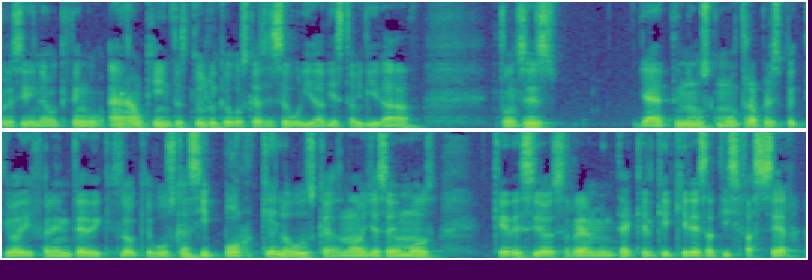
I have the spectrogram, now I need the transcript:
por ese dinero que tengo. Ah, ok, entonces tú lo que buscas es seguridad y estabilidad. Entonces, ya tenemos como otra perspectiva diferente de qué es lo que buscas y por qué lo buscas, ¿no? Ya sabemos qué deseo es realmente aquel que quiere satisfacer,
